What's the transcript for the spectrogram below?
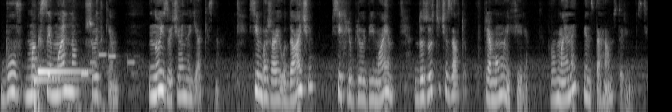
був максимально швидким. Ну і, звичайно, якісним. Всім бажаю удачі, всіх люблю, обіймаю. До зустрічі завтра в прямому ефірі. В мене в інстаграм сторінці.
